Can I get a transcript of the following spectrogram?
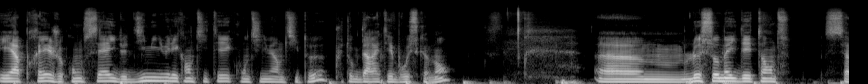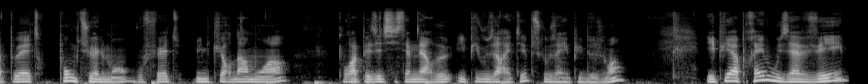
et après, je conseille de diminuer les quantités, continuer un petit peu, plutôt que d'arrêter brusquement. Euh, le sommeil détente, ça peut être ponctuellement. Vous faites une cure d'un mois pour apaiser le système nerveux et puis vous arrêtez parce que vous n'avez plus besoin. Et puis après, vous avez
